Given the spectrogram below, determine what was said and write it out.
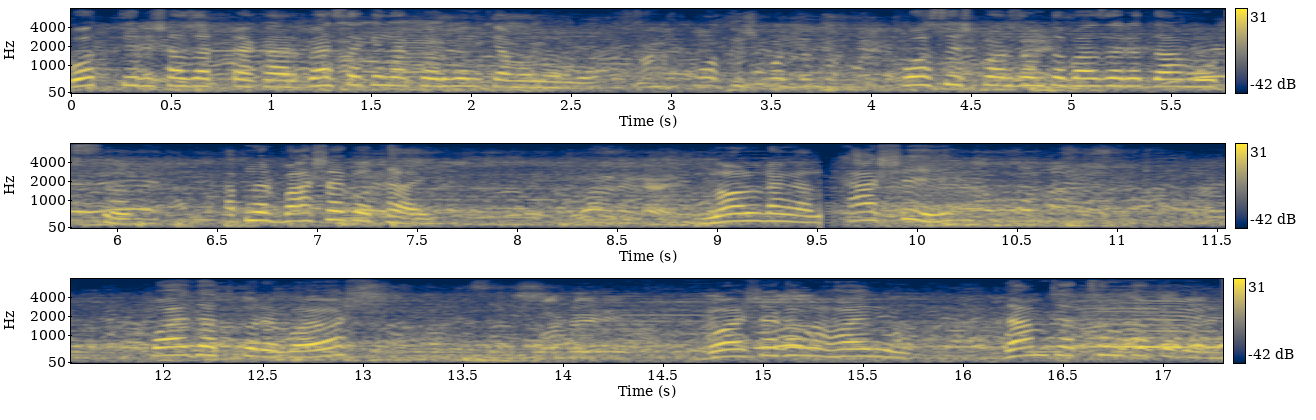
বত্রিশ হাজার টাকা আর বেচা কিনা করবেন কেমন হলে? পঁচিশ পর্যন্ত বাজারে দাম উঠছে। আপনার বাসা কোথায়? নলডাঙ্গা। খাসি, কয় দাঁত করে বয়স? বয়স এখনও হয়নি। দাম চাচ্ছেন কত করে?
